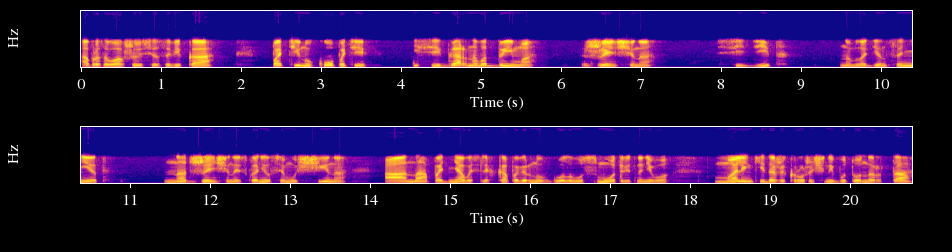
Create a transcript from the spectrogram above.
образовавшуюся за века патину копоти и сигарного дыма. Женщина сидит, но младенца нет. Над женщиной склонился мужчина, а она, подняв и слегка повернув голову, смотрит на него. Маленький, даже крошечный бутон рта,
